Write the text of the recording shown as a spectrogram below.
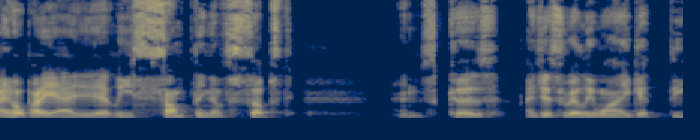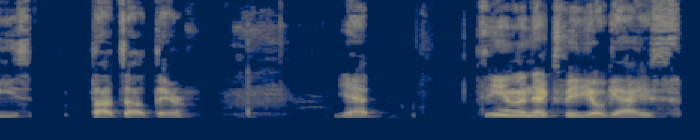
I hope I added at least something of substance, because I just really want to get these thoughts out there. Yeah. See you in the next video, guys.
